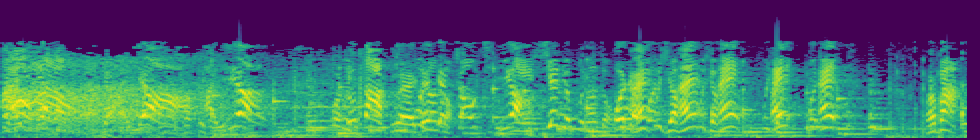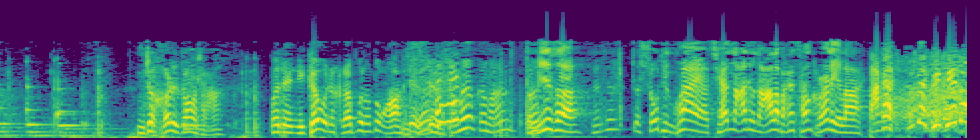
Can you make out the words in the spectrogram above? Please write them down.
哎呀，哎呀，哎呀，我说大哥呀，人家着急呀，你坚决不能走，我说不行哎不行哎不行哎不哎，我说爸，你这盒里装啥？不对，你给我这盒不能动啊！这什么呀？干嘛？什么意思啊？这手挺快呀，钱拿就拿了吧，还藏盒里了。打开。别别别别动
